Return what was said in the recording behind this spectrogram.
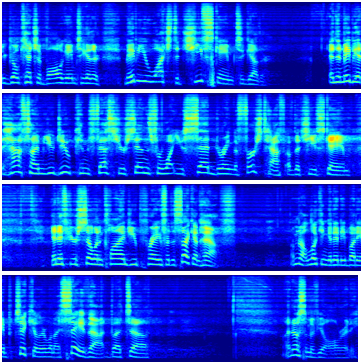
You go catch a ball game together. Maybe you watch the Chiefs game together. And then maybe at halftime, you do confess your sins for what you said during the first half of the Chiefs game. And if you're so inclined, you pray for the second half. I'm not looking at anybody in particular when I say that, but uh, I know some of you already.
